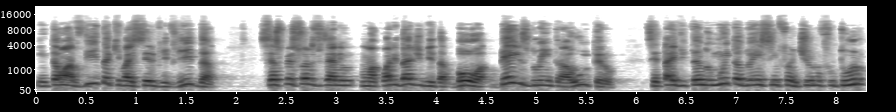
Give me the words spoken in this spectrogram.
Então, a vida que vai ser vivida, se as pessoas fizerem uma qualidade de vida boa desde o intraútero, você está evitando muita doença infantil no futuro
